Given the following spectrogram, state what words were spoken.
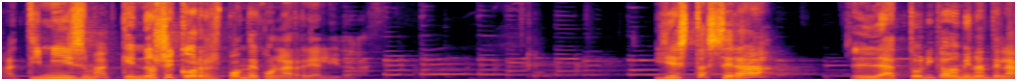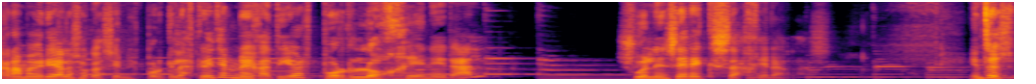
a ti misma, que no se corresponde con la realidad. Y esta será la tónica dominante en la gran mayoría de las ocasiones, porque las creencias negativas por lo general suelen ser exageradas. Entonces,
